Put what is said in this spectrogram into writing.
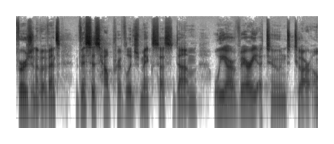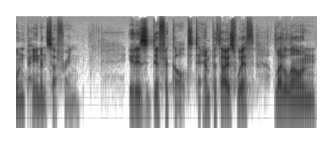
version of events. This is how privilege makes us dumb. We are very attuned to our own pain and suffering. It is difficult to empathize with, let alone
